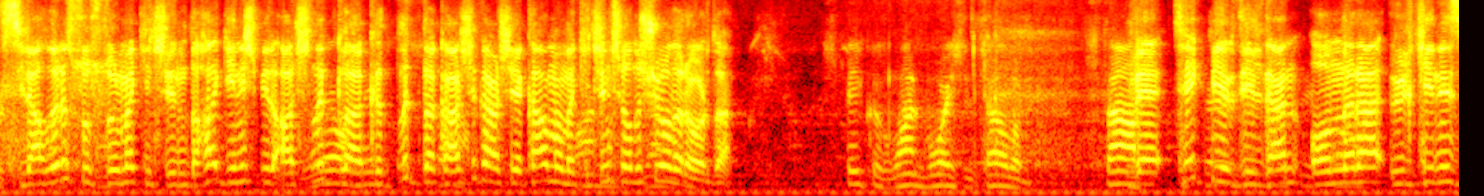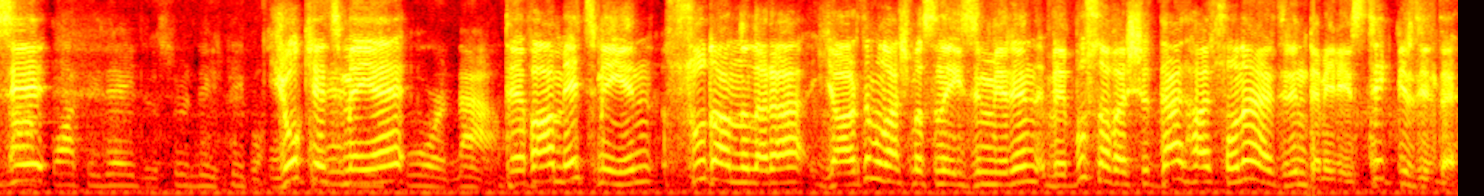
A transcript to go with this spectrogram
Silahları susturmak için daha geniş bir açlıkla, kıtlıkla karşı karşıya kalmamak için çalışıyorlar orada. Ve tek bir dilden onlara ülkenizi yok etmeye devam etmeyin. Sudanlılara yardım ulaşmasına izin verin ve bu savaşı derhal sona erdirin demeliyiz. Tek bir dilde,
